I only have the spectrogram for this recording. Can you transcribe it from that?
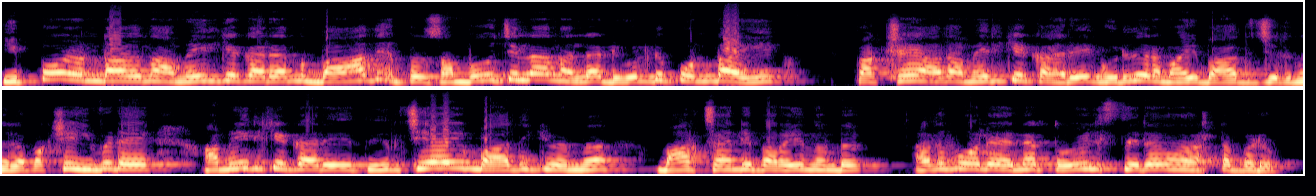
ഇപ്പോഴുണ്ടാകുന്ന അമേരിക്കക്കാരെ അന്ന് ബാധി സംഭവിച്ചില്ല എന്നല്ല ഡ്യുവൽ ഡിപ്പ് ഉണ്ടായി. പക്ഷേ അത് അമേരിക്കക്കാരെ ഗുരുതരമായി ബാധിച്ചിരുന്നില്ല. പക്ഷേ ഇവിടെ അമേരിക്കക്കാരെ തീർച്ചയായും ബാധിക്കുമെന്ന് മാർക്സാൻഡി പറയുന്നുണ്ട്. അതുപോലെ തന്നെ തൊഴിൽ സ്ഥിരത നഷ്ടപ്പെടും.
